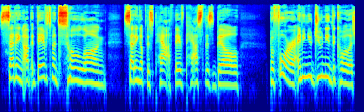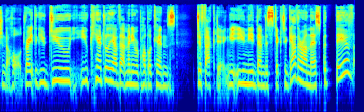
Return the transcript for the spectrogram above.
setting up. They've spent so long setting up this path. They've passed this bill before. I mean, you do need the coalition to hold, right? Like you do, you can't really have that many Republicans defecting. You, need them to stick together on this, but they have.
